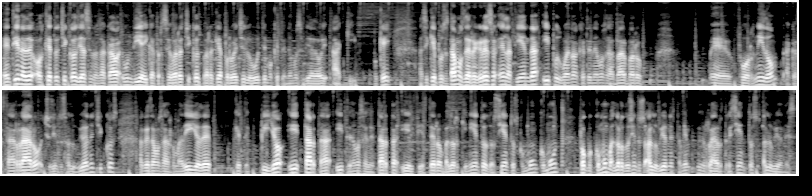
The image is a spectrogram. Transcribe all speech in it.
En tienda de objetos, chicos, ya se nos acaba un día y 14 horas, chicos, para que aproveches lo último que tenemos el día de hoy aquí, ¿ok? Así que pues estamos de regreso en la tienda y pues bueno, acá tenemos a Bárbaro eh, fornido. Acá está raro, 800 aluviones, chicos. Acá estamos armadillo de que te pilló y tarta. Y tenemos el de tarta y el fiestero, valor 500, 200, común, común, poco común, valor 200 aluviones. También raro, 300 aluviones.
